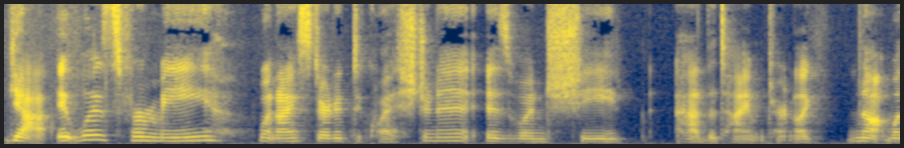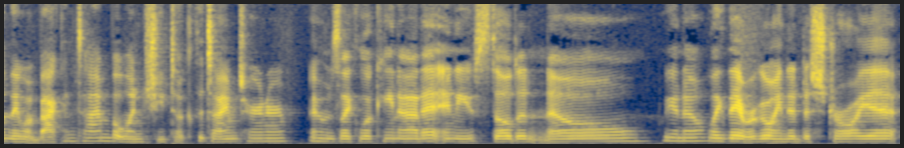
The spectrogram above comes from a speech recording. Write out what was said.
yeah. It was for me when I started to question it. Is when she had the time turn, like not when they went back in time, but when she took the time turner and was like looking at it, and you still didn't know, you know, like they were going to destroy it.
